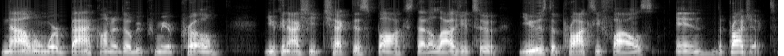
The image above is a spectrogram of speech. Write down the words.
Now when we're back on Adobe Premiere Pro, you can actually check this box that allows you to use the proxy files in the project.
